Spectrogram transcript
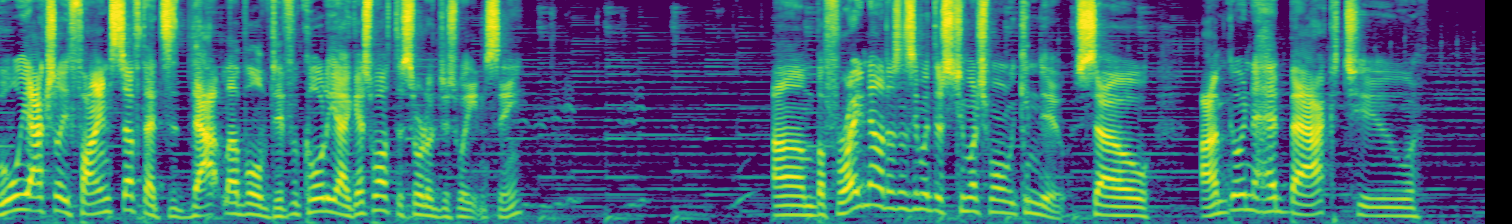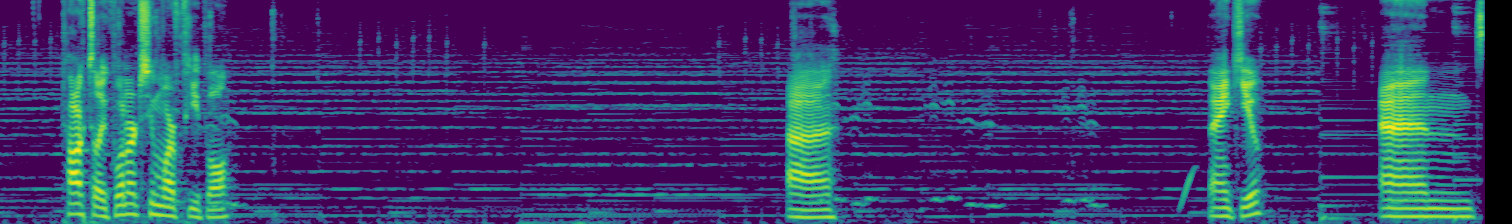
Will we actually find stuff that's that level of difficulty? I guess we'll have to sort of just wait and see. Um, but for right now, it doesn't seem like there's too much more we can do. So I'm going to head back to talk to like one or two more people. Uh, Thank you. And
